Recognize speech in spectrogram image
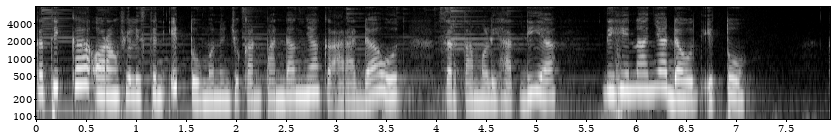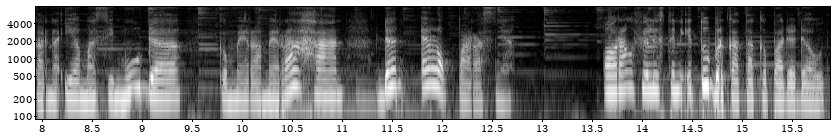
Ketika orang Filistin itu menunjukkan pandangnya ke arah Daud serta melihat dia, dihinanya Daud itu karena ia masih muda, kemerah-merahan, dan elok parasnya. Orang Filistin itu berkata kepada Daud,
